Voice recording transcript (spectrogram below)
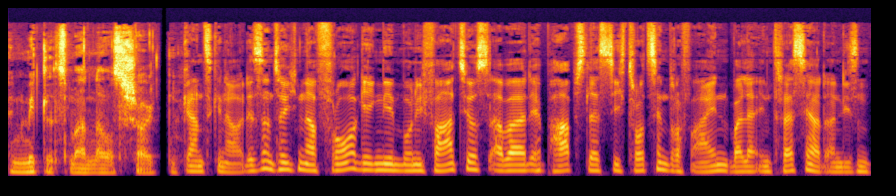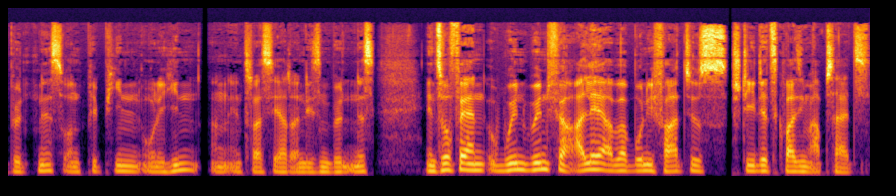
den Mittelsmann ausschalten. Ganz genau. Das ist natürlich ein Affront gegen den Bonifatius, aber der Papst lässt sich trotzdem darauf ein, weil er Interesse hat an diesem Bündnis und Pipin ohnehin ein Interesse hat an diesem Bündnis. Insofern Win-Win für alle, aber Bonifatius steht jetzt quasi im Abseits.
